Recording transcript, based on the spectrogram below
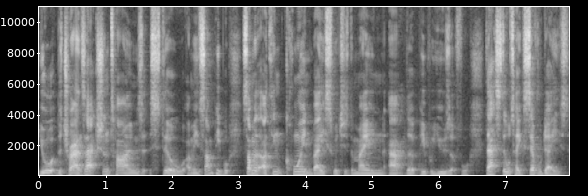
your the transaction times still. I mean, some people, some of the, I think Coinbase, which is the main app that people use it for, that still takes several days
